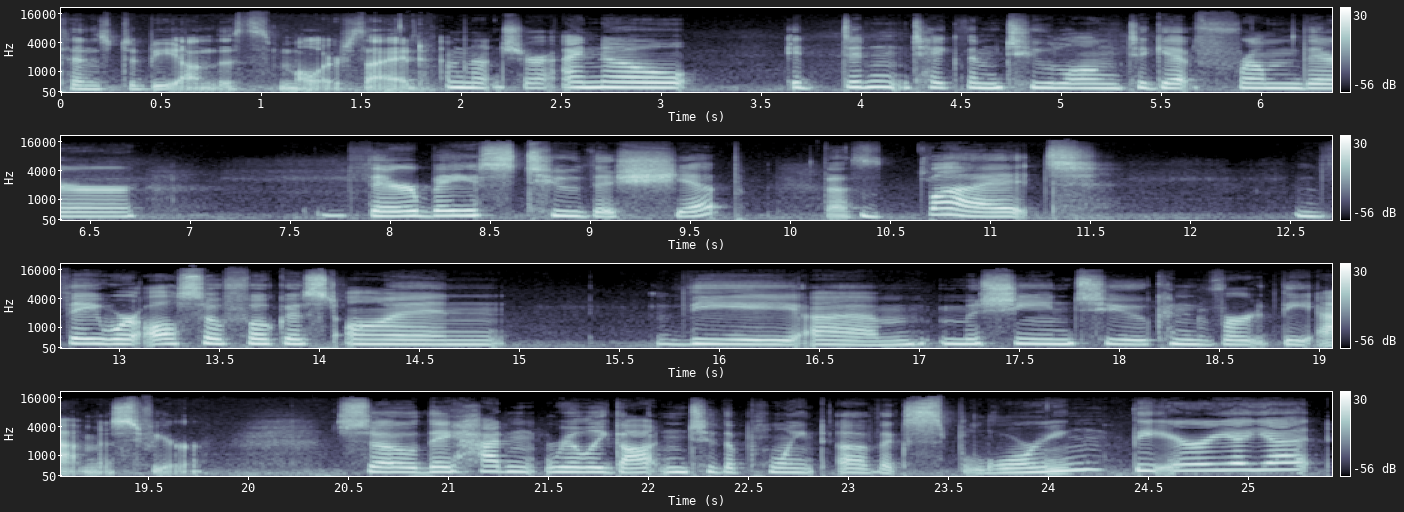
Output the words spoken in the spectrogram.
tends to be on the smaller side. I'm not sure. I know it didn't take them too long to get from their their base to the ship, That's but they were also focused on the um, machine to convert the atmosphere. So they hadn't really gotten to the point of exploring the area yet.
